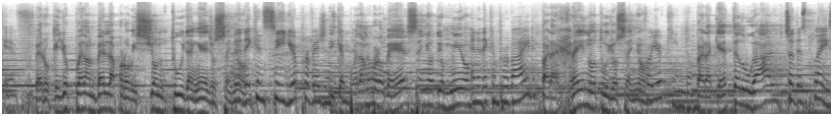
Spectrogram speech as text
give, pero que ellos puedan ver la provisión tuya en ellos, that Señor, they can see your provisions y que puedan proveer, Señor Dios mío, and that they can provide para el reino tuyo, for Señor, your kingdom. para que este lugar So this place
